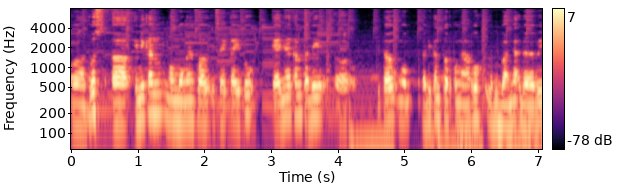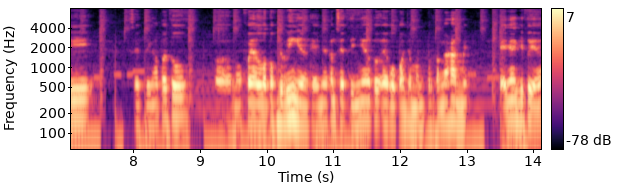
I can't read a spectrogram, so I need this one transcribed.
Oh, terus eh, ini kan ngomongin soal isekai itu kayaknya kan tadi eh, kita tadi kan terpengaruh lebih banyak dari setting apa tuh eh, novel Lord of the Ring ya. Kayaknya kan settingnya tuh Eropa zaman pertengahan kayaknya gitu ya.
